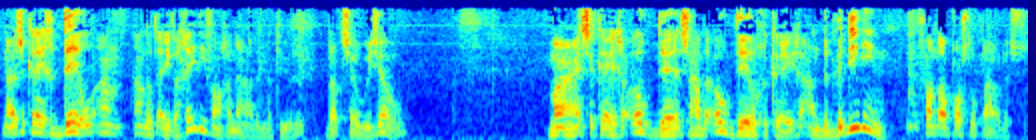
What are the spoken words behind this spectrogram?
Nou, ze kregen deel aan, aan dat evangelie van genade natuurlijk. Dat sowieso. Maar ze, kregen ook de, ze hadden ook deel gekregen aan de bediening van de apostel Paulus.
